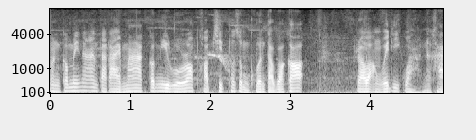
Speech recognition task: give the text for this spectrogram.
มันก็ไม่น่าอันตรายมาก ก็มีรูรอบขอบชิดพอสมควร แต่ว่าก็ระวังไว้ดีกว่านะคะ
